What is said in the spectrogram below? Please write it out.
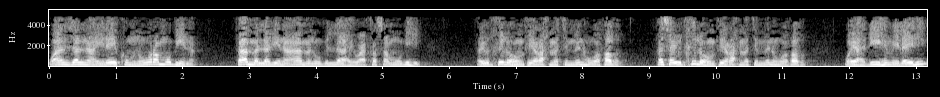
وأنزلنا إليكم نورا مبينا. فأما الذين آمنوا بالله واعتصموا به فيدخلهم في رحمة منه وفضل. فسيدخلهم في رحمة منه وفضل ويهديهم إليه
